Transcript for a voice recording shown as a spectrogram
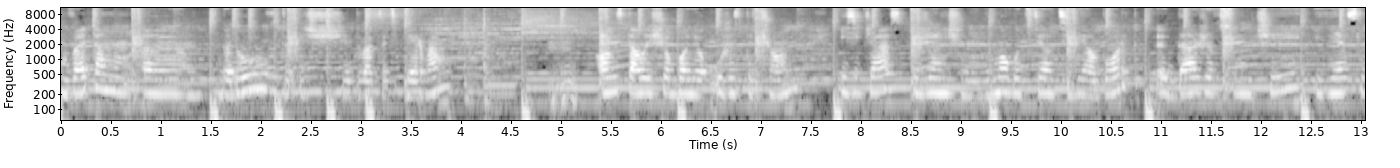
в этом э, году, в 2021, он стал еще более ужесточен и сейчас женщины не могут сделать себе аборт э, даже в случае, если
